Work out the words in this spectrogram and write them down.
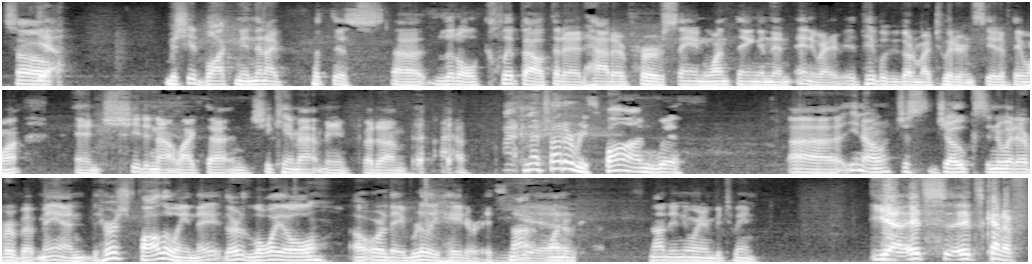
So, yeah. But she had blocked me, and then I put this uh, little clip out that I had had of her saying one thing, and then anyway, people could go to my Twitter and see it if they want. And she did not like that, and she came at me. But um, I, and I try to respond with, uh, you know, just jokes and whatever. But man, her following, they they're loyal uh, or they really hate her. It's not yeah. one of, not anywhere in between. Yeah, it's it's kind of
